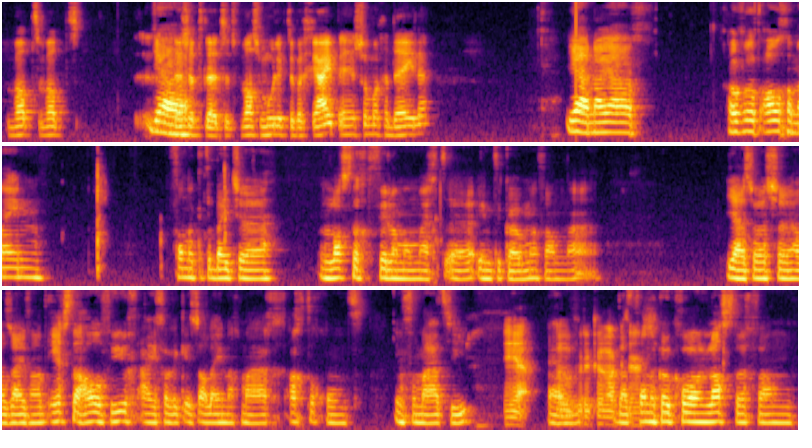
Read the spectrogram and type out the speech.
wat. wat Ja. Dus het, het, het was moeilijk te begrijpen in sommige delen. Ja, nou ja, over het algemeen vond ik het een beetje een lastige film om echt eh, in te komen. Van, eh, ja, zoals je al zei, van het eerste half uur eigenlijk is alleen nog maar achtergrondinformatie. Ja, En over de karakters. Dat vond ik ook gewoon lastig. Van,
